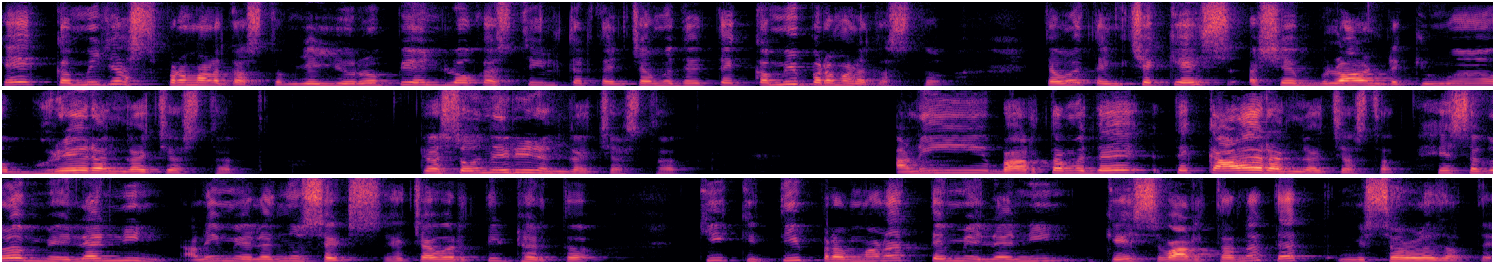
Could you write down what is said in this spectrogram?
हे कमी जास्त प्रमाणात असतं. म्हणजे युरोपियन लोक असतील तर त्यांच्यामध्ये ते कमी प्रमाणात असतं. त्यामुळे त्यांचे केस असे ब्लॉन्ड किंवा भुरे रंगाचे असतात. किंवा सोनेरी रंगाचे असतात. आणि भारतामध्ये ते काळ्या रंगाचे असतात. हे सगळं मेलॅनिन आणि मेलॅनोसाइट्स ह्याच्यावरती ठरतं की किती प्रमाणात ते मेलॅनिन केस वाढताना त्यात मिसळलं जाते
